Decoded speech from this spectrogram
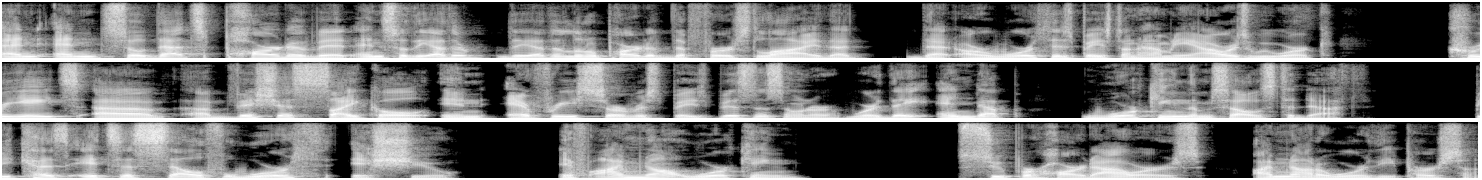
and and so that's part of it. And so the other the other little part of the first lie that that our worth is based on how many hours we work creates a, a vicious cycle in every service based business owner where they end up working themselves to death because it's a self worth issue. If I'm not working super hard hours, I'm not a worthy person.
